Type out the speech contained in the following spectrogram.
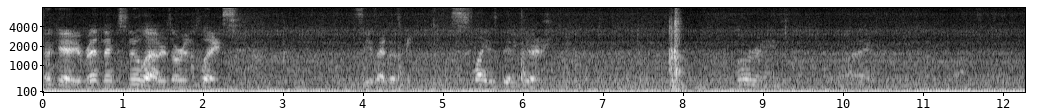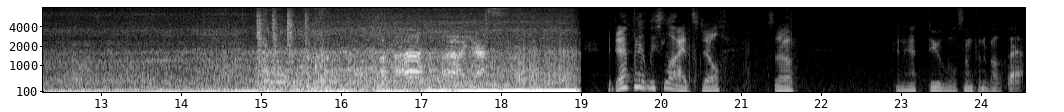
Okay, redneck snow ladders are in place. Let's see if that does me the slightest bit of good. Low range. Ah, ah, yes. It definitely slides still, so gonna have to do a little something about that.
